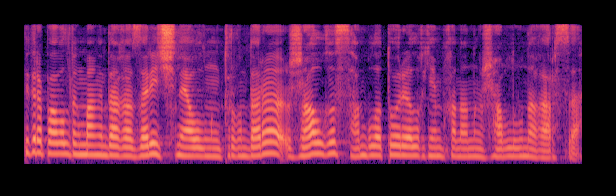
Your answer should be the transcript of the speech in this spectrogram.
Петропавлдың маңындағы Заречный ауылының тұрғындары жалғыз амбулаториялық емхананың жабылуына қарсы.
